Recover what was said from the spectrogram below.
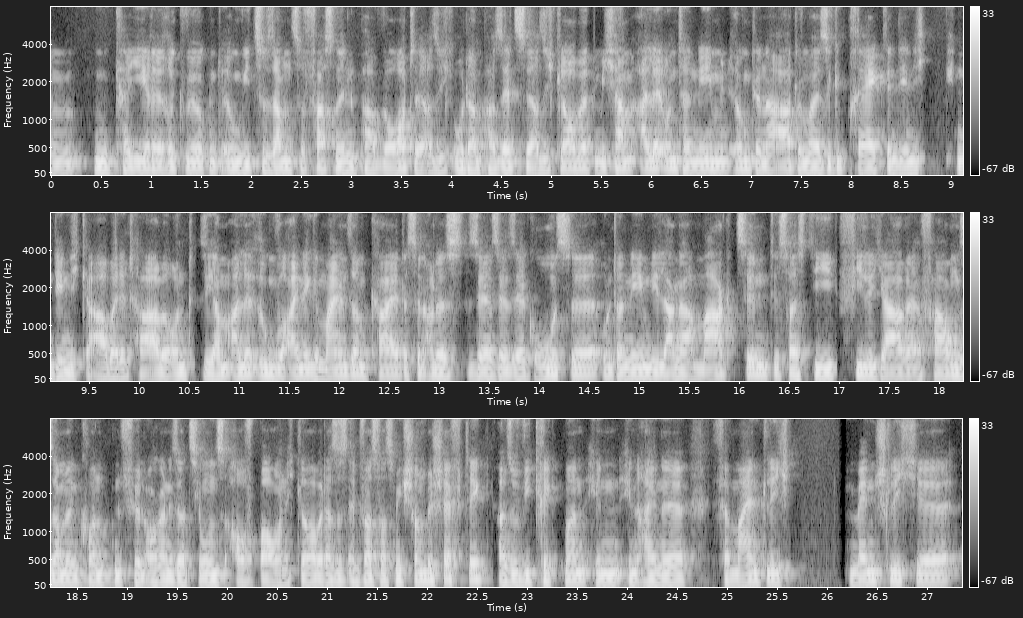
ähm, Karriere rückwirkend irgendwie zusammenzufassen in ein paar Worte also ich, oder ein paar Sätze. Also ich glaube, mich haben alle Unternehmen in irgendeiner Art und Weise geprägt, in denen ich in denen ich gearbeitet habe. Und sie haben alle irgendwo eine Gemeinsamkeit. Das sind alles sehr, sehr, sehr große Unternehmen, die lange am Markt sind. Das heißt, die viele Jahre Erfahrung sammeln konnten für einen Organisationsaufbau. Und ich glaube, das ist etwas, was mich schon beschäftigt. Also wie kriegt man in, in eine vermeintlich menschliche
